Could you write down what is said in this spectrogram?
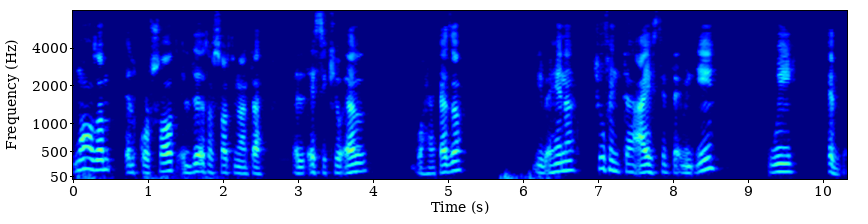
معظم ال course ات اللي تقدر ت start من عندها ال SQL وهكذا. يبقى هنا شوف أنت عايز تبدأ من إيه وابدأ.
